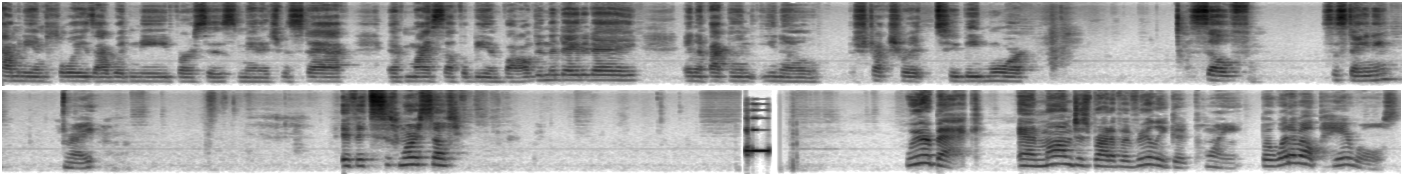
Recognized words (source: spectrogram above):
how many employees I would need versus management staff, if myself would be involved in the day to day, and if I can, you know, structure it to be more self sustaining. Right. If it's more self We're back. And mom just brought up a really good point. But what about payrolls?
